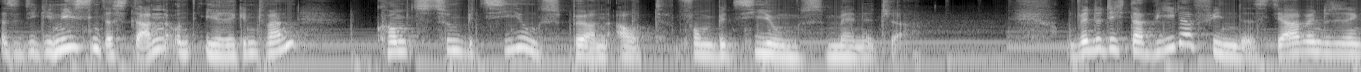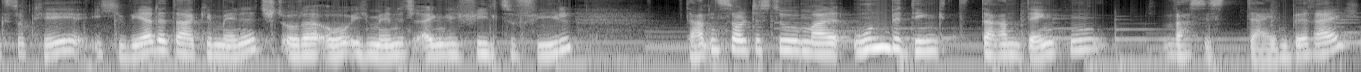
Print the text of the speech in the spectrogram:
also die genießen das dann und irgendwann kommt es zum Beziehungsburnout vom Beziehungsmanager. Und wenn du dich da wiederfindest, ja, wenn du dir denkst, okay, ich werde da gemanagt oder oh, ich manage eigentlich viel zu viel, dann solltest du mal unbedingt daran denken, was ist dein Bereich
